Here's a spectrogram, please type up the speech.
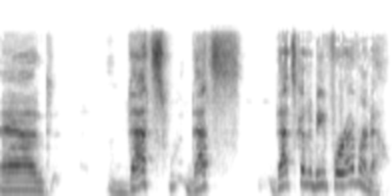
And that's that's that's going to be forever now.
